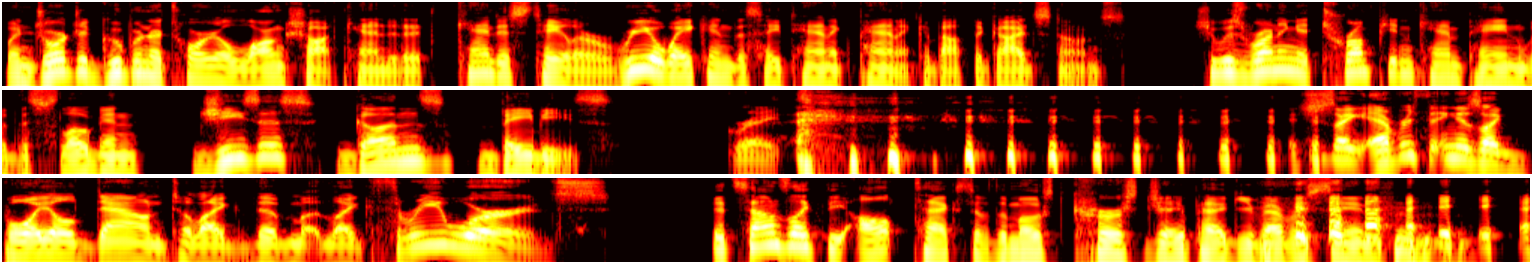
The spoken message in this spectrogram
when Georgia gubernatorial longshot candidate Kandiss Taylor reawakened the satanic panic about the Guidestones. She was running a Trumpian campaign with the slogan, Jesus, Guns, Babies. Great. it's just like everything is like boiled down to like the like three words. It sounds like the alt text of the most cursed JPEG you've ever seen. yeah.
